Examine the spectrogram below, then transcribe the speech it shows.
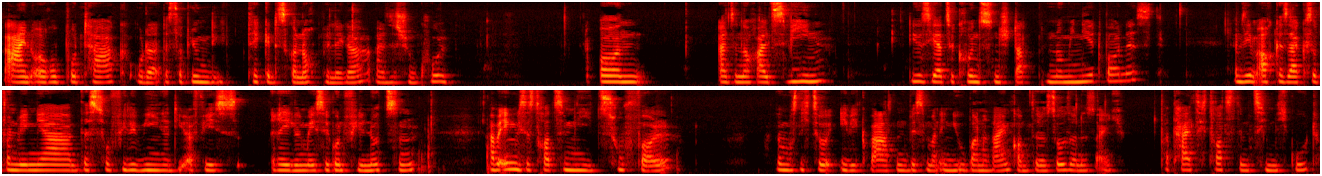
Ein Euro pro Tag oder das Vergnügen-Ticket ist sogar noch billiger, also ist schon cool. Und also noch als Wien dieses Jahr zur grünsten Stadt nominiert worden ist, haben sie ihm auch gesagt, so von wegen, ja, dass so viele Wiener die Öffis regelmäßig und viel nutzen. Aber irgendwie ist es trotzdem nie zu voll. Man muss nicht so ewig warten, bis man in die U-Bahn reinkommt oder so, sondern es eigentlich verteilt sich trotzdem ziemlich gut.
